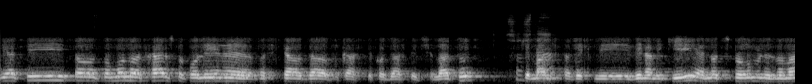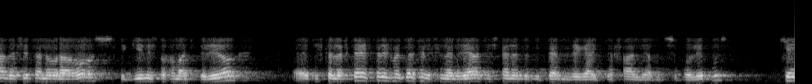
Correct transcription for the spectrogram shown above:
γιατί το, το μόνο ευχάριστο πολύ είναι βασικά ο Ντάο που κάθεται κοντά στα υψηλά του Σωστά. και μάλιστα δείχνει δυναμική, ενώ τις προηγούμενες εβδομάδες ήταν ουραγός στην κίνηση στο χρηματιστήριο. Ε, τις τελευταίες τρεις με τέσσερις συνεδριάσεις φαίνεται ότι παίρνει λιγάκι κεφάλι από τους υπολείπους και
